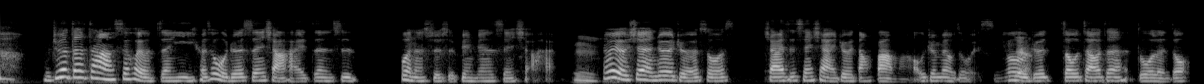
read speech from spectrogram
啊，我觉得这当然是会有争议，可是我觉得生小孩真的是不能随随便便生小孩，嗯，因为有些人就会觉得说小孩子生下来就会当爸妈，我觉得没有这回事，因为我觉得周遭真的很多人都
